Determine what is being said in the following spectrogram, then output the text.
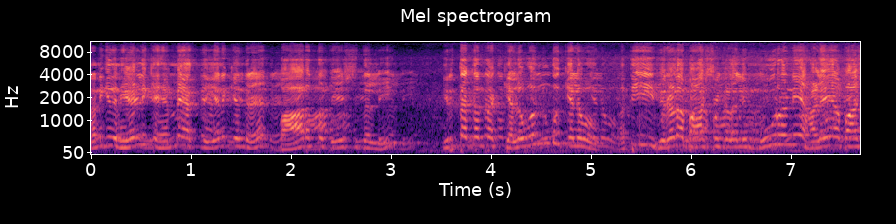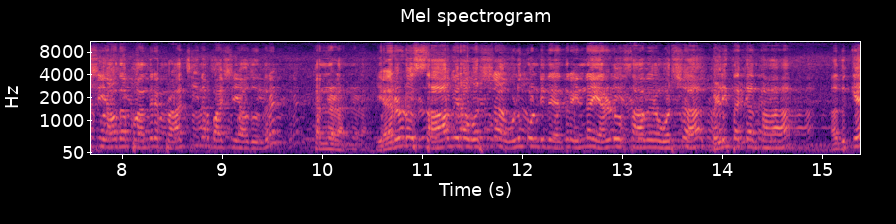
ನನಗೆ ಇದನ್ನು ಹೇಳಲಿಕ್ಕೆ ಹೆಮ್ಮೆ ಆಗ್ತದೆ. ಏನಕ್ಕೆ ಭಾರತ ದೇಶದಲ್ಲಿ ಇರ್ತಕ್ಕಂಥ ಕೆಲವೊಂದು ಕೆಲವು ಅತಿ ವಿರಳ ಭಾಷೆಗಳಲ್ಲಿ ಮೂರನೇ ಹಳೆಯ ಭಾಷೆ ಯಾವ್ದಪ್ಪ ಅಂದ್ರೆ ಪ್ರಾಚೀನ ಭಾಷೆ ಯಾವುದು ಅಂದ್ರೆ ಕನ್ನಡ. ಎರಡು ಸಾವಿರ ವರ್ಷ ಉಳ್ಕೊಂಡಿದೆ ಅಂದ್ರೆ ಇನ್ನ ಎರಡು ಸಾವಿರ ವರ್ಷ ಬೆಳಿತಕ್ಕಂತಹ ಅದಕ್ಕೆ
